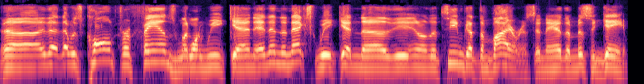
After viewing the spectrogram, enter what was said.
uh, that, that was calling for fans one, one weekend, and then the next weekend, uh, you know, the team got the virus and they had to miss a game.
